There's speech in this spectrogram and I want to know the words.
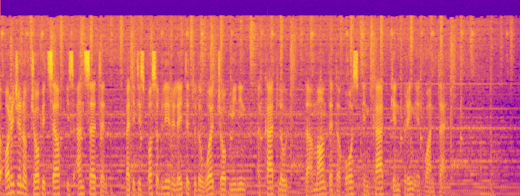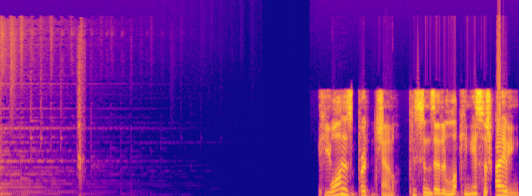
The origin of job itself is uncertain, but it is possibly related to the word job meaning a cartload, the amount that a horse and cart can bring at one time. Aspiring.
